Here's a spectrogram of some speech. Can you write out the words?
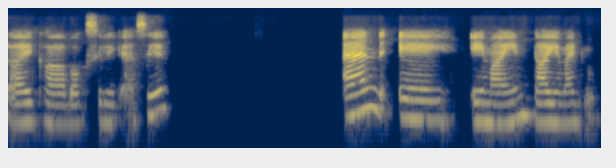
dicarboxylic acid and a amine, diamine group.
